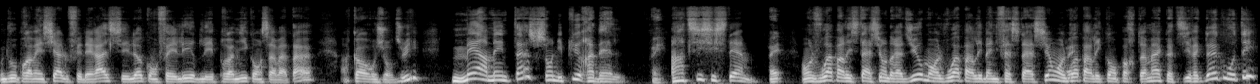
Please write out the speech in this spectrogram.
au niveau provincial ou fédéral, c'est là qu'on fait lire les premiers conservateurs, encore aujourd'hui. Mais en même temps, ce sont les plus rebelles. Oui. Anti-système. Oui. On le voit par les stations de radio, mais on le voit par les manifestations, on le Oui. voit par les comportements quotidiens. D'un côté,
